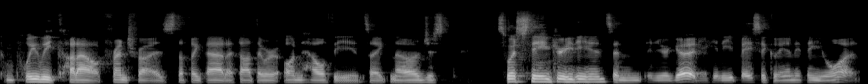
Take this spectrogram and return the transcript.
completely cut out. French fries, stuff like that. I thought they were unhealthy. It's like no, just switch the ingredients and, and you're good. You can eat basically anything you want.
